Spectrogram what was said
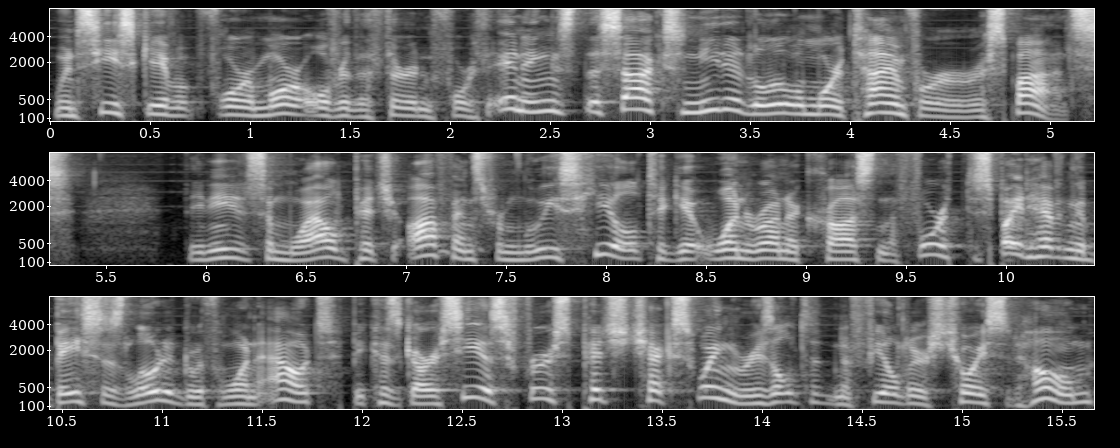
When Cease gave up four more over the third and fourth innings, the Sox needed a little more time for a response. They needed some wild pitch offense from Luis Gil to get one run across in the fourth, despite having the bases loaded with one out, because Garcia's first pitch check swing resulted in a fielder's choice at home,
